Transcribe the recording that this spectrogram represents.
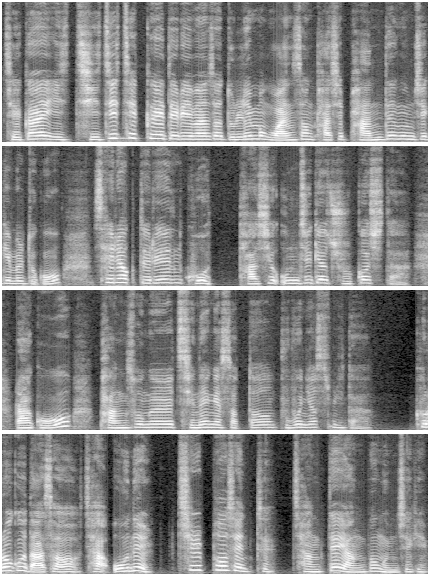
제가 이 지지 체크해 드리면서 눌림목 완성 다시 반등 움직임을 두고 세력들은 곧 다시 움직여 줄 것이다. 라고 방송을 진행했었던 부분이었습니다. 그러고 나서 자, 오늘 7% 장대 양봉 움직임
